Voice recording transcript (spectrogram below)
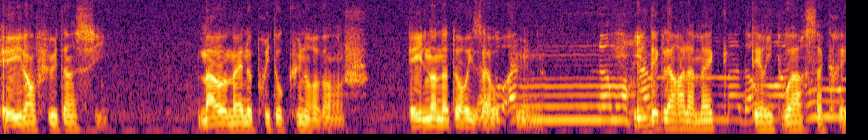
Et il en fut ainsi. Mahomet ne prit aucune revanche et il n'en autorisa aucune. Il déclara la Mecque territoire sacré.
